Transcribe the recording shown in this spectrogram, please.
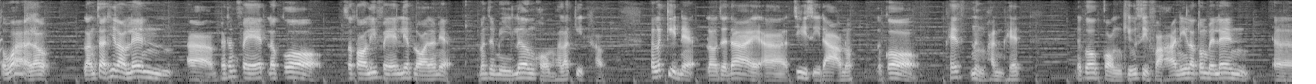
แต่ว่าเราหลังจากที่เราเล่นอ่าเพทเทั้งเฟสแล้วก็สตอรี่เฟสเรียบร้อยแล้วเนี่ย มันจะมีเรื่องของภารกิจครับ ภารกิจเนี่ย เราจะได้อ่าจี้สีดาวเนาะแล้วก็เพชร1,000 เพชรแล้วก็กล่องคิ้วสีฟ้าอันนี้เราต้องไปเล่น เอ่อ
